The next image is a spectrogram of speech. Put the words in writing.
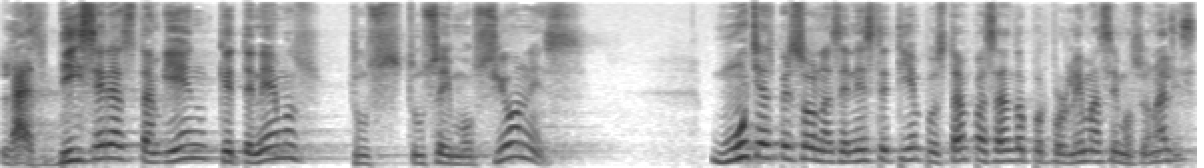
las vísceras también que tenemos, tus, tus emociones. Muchas personas en este tiempo están pasando por problemas emocionales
